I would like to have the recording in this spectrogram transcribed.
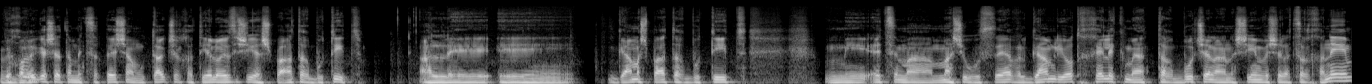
נכון. וברגע שאתה מצפה שהמותג שלך תהיה לו איזושהי השפעה תרבותית על אה, אה, גם השפעה תרבותית מעצם מה שהוא עושה, אבל גם להיות חלק מהתרבות של האנשים ושל הצרכנים,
